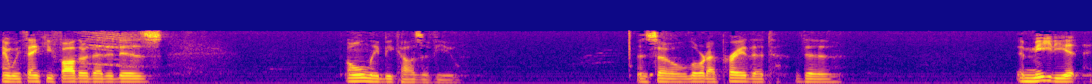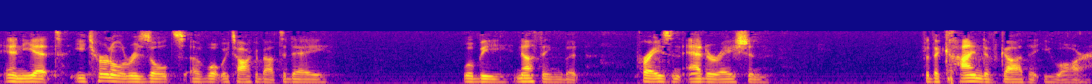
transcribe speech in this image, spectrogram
And we thank you, Father, that it is only because of you. And so, Lord, I pray that the immediate and yet eternal results of what we talk about today will be nothing but praise and adoration for the kind of God that you are.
